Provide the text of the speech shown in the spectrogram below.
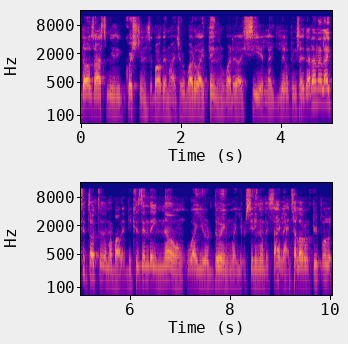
does ask me questions about the match or what do I think or what do I see, like little things like that. And I like to talk to them about it because then they know what you're doing when you're sitting on the sidelines. A lot of people,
